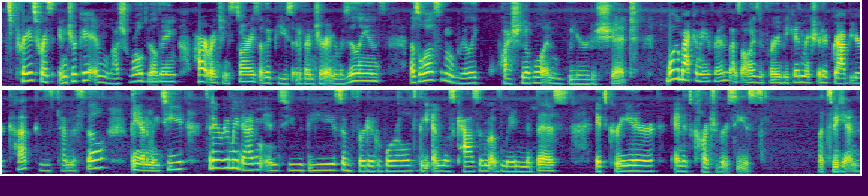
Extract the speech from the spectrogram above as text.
It's praised for its intricate and lush world building, heart-wrenching stories of abuse, adventure, and resilience, as well as some really questionable and weird shit. Welcome back, anime friends. As always, before we begin, make sure to grab your cup because it's time to spill the anime tea. Today, we're going to be diving into the subverted world, the endless chasm of Made in Abyss, its creator, and its controversies. Let's begin.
